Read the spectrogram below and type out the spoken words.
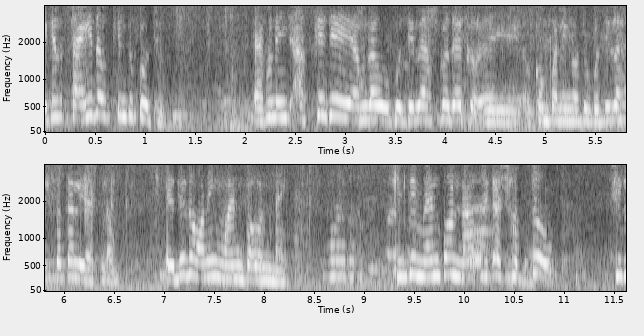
এখানে চাহিদাও কিন্তু প্রচুর। এখন এই আজকে যে আমরা উপজেলা হাসপাতাল কোম্পানিগত উপজেলা হাসপাতালে আসলাম এদের অনেক ম্যান পাওয়ার নাই। কিন্তু ম্যান পাওয়ার না থাকা সত্ত্বেও ছিল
